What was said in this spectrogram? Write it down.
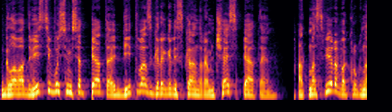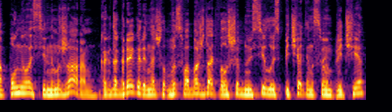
Глава 285. Битва с Грегори Сканером. Часть 5. Атмосфера вокруг наполнилась сильным жаром. Когда Грегори начал высвобождать волшебную силу из печати на своем плече,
